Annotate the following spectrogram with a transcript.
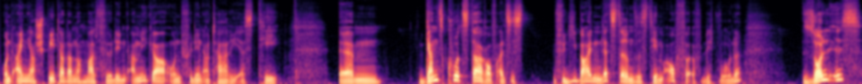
und ein Jahr später dann nochmal für den Amiga und für den Atari ST. Ähm, ganz kurz darauf, als es für die beiden letzteren Systeme auch veröffentlicht wurde, soll es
